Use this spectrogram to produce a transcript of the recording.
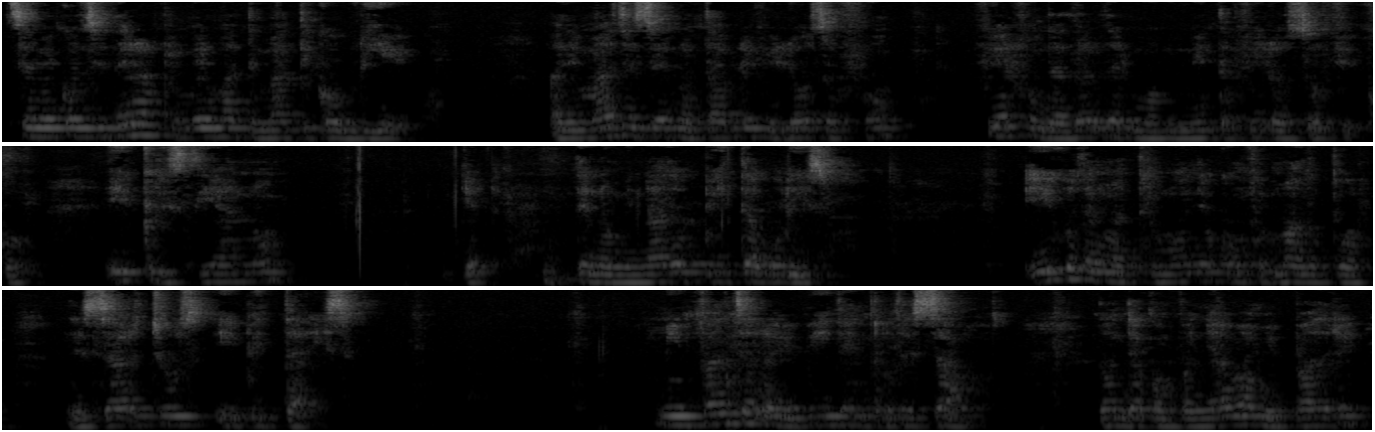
Se me considera el primer matemático griego. Además de ser notable filósofo, fui el fundador del movimiento filosófico y cristiano denominado Pitagorismo, hijo del matrimonio conformado por Nesarchus y Pitais. Mi infancia la viví dentro de Samos, donde acompañaba a mi padre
